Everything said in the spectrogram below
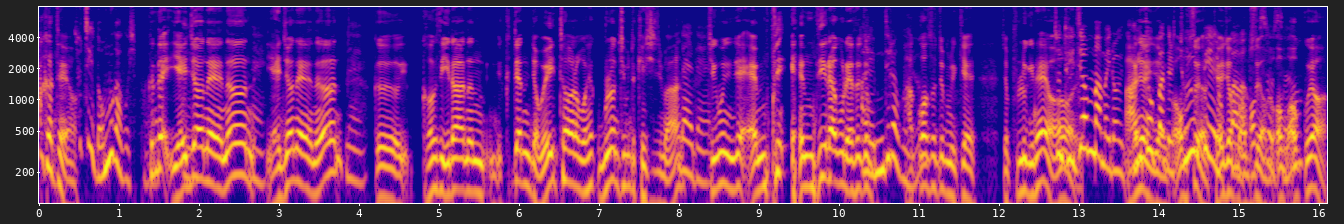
똑같아요. 솔직히 너무 가고 싶어요. 근데 예전에는 네. 예전에는 네. 그 거기서 일하는 그때는 이제 웨이터라고 했고 물론 지금도 계시지만 네, 네. 지금은 이제 MD MD라고 그래서 아, 좀 MD 라고 해요? 바꿔서 좀 이렇게 좀 부르긴 해요. 전 돼지 엄마 막 이런 아니요, 웨이터 오빠들 없어요. 돼지 엄마 없어요. 없었어요? 없, 없고요.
